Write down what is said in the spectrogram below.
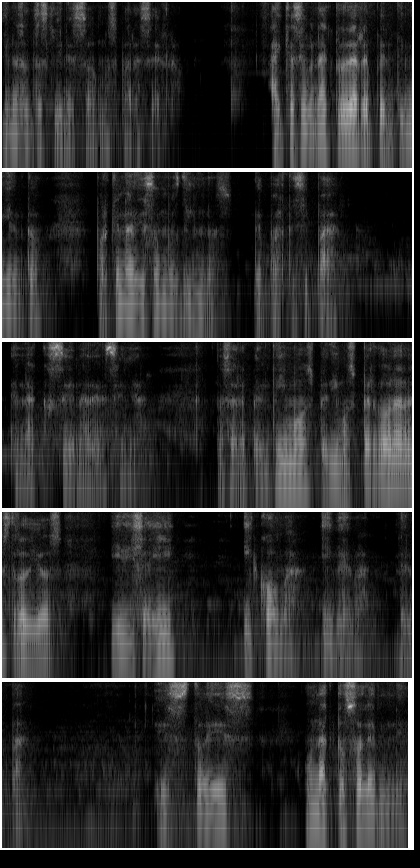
¿Y nosotros quiénes somos para hacerlo? Hay que hacer un acto de arrepentimiento porque nadie somos dignos de participar en la cena del Señor. Nos arrepentimos, pedimos perdón a nuestro Dios y dice ahí, y coma y beba del pan. Esto es un acto solemne,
